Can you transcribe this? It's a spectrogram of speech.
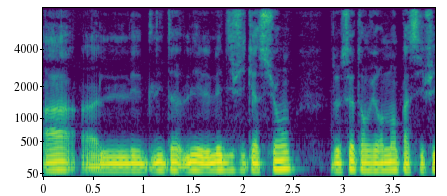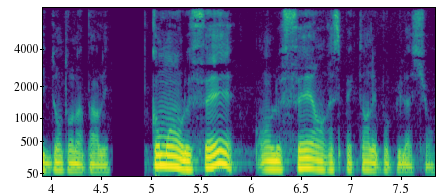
à l'édification de cet environnement pacifique dont on a parlé. Comment on le fait? On le fait en respectant les populations.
